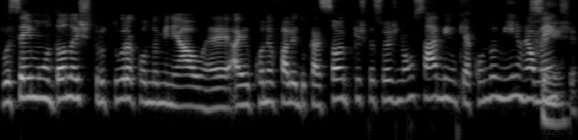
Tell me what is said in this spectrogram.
você ir montando a estrutura condominial. É, aí quando eu falo educação é porque as pessoas não sabem o que é condomínio realmente. Ah.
